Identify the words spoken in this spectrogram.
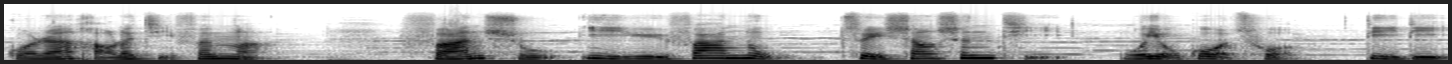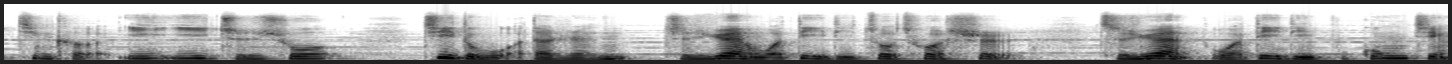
果然好了几分吗？凡属抑郁发怒，最伤身体。我有过错，弟弟尽可一一直说。嫉妒我的人，只怨我弟弟做错事，只怨我弟弟不恭敬；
